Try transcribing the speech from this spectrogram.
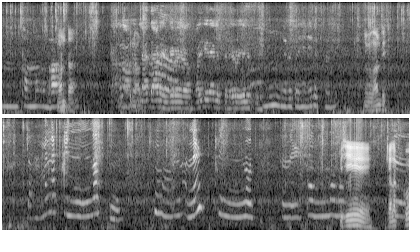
ఉమ్, కమ్మగా బాగా వంట? ఇరవై పదిహేను ఏళ్ళు ఇస్తాడు ఇరవై ఏళ్ళు ఇస్తాడు ఇరవై పదిహేను ఏళ్ళు ఎత్తాడు. ఖుషి కెలక్కు.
